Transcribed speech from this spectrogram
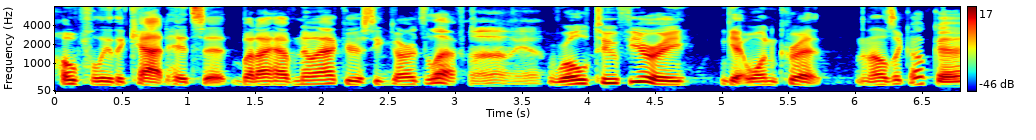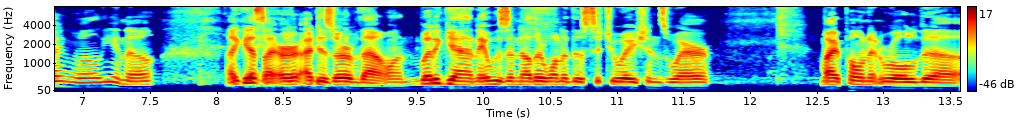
Hopefully the cat hits it, but I have no accuracy guards left. oh yeah. Roll two fury, get one crit, and I was like, okay, well, you know, I guess I I deserve that one. But again, it was another one of those situations where my opponent rolled a,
